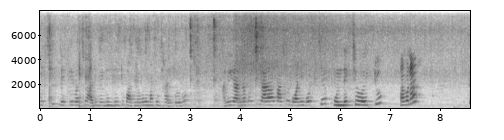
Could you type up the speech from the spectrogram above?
করছি দেখতেই পাচ্ছ আলু বেগুন দিয়ে একটু পাতলা করে মাছের ঝাল করব। আমি রান্না করছি আর আমার পাশে বনি বসছে ফোন দেখছে ও একটু। যাব না? তো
